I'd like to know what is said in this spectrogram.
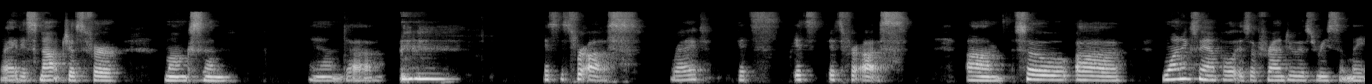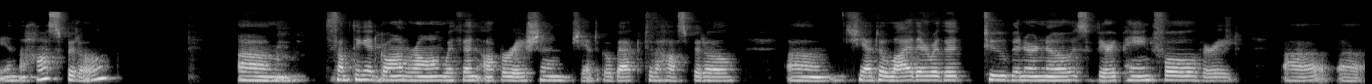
right? It's not just for monks and and uh, it's it's for us, right? It's it's it's for us. Um, so uh, one example is a friend who was recently in the hospital. Um, something had gone wrong with an operation. She had to go back to the hospital. Um, she had to lie there with a tube in her nose, very painful, very uh, uh,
